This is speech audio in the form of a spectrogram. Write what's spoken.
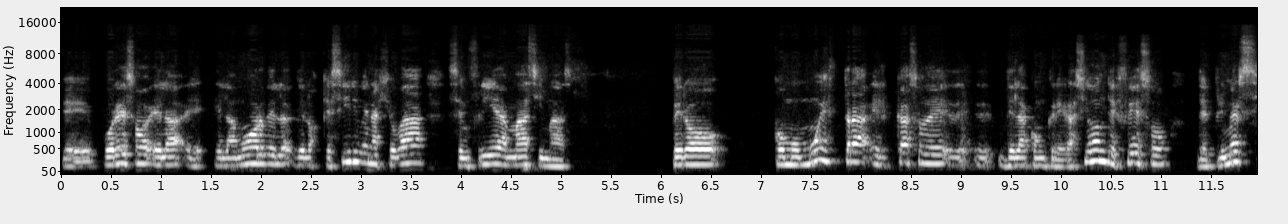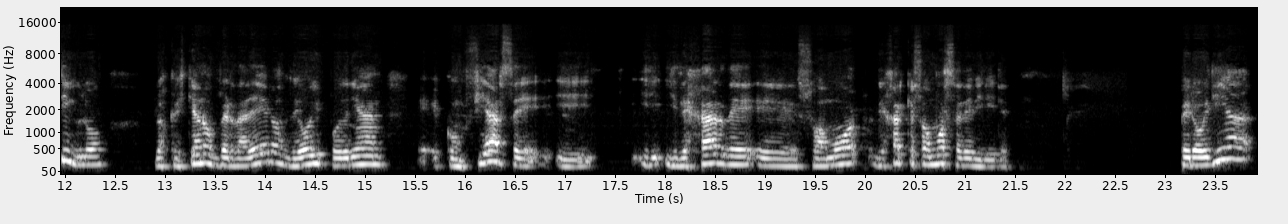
Eh, por eso el, eh, amor de, los que sirven a Jehová se enfría más y más. Pero como muestra el caso de, la congregación de Efeso del primer siglo, los cristianos verdaderos de hoy podrían eh, confiarse y, y, dejar de su amor, dejar que su amor se debilite. Pero hoy día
